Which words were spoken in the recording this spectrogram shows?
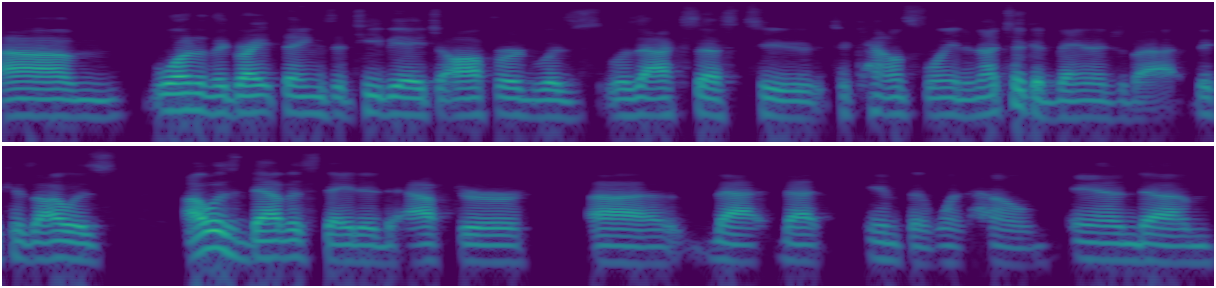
Um, one of the great things that TBH offered was was access to to counseling, and I took advantage of that because I was I was devastated after uh, that that infant went home, and um,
